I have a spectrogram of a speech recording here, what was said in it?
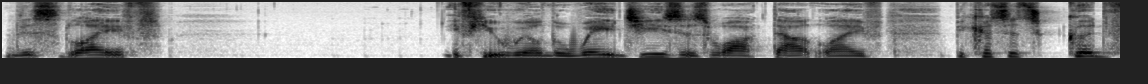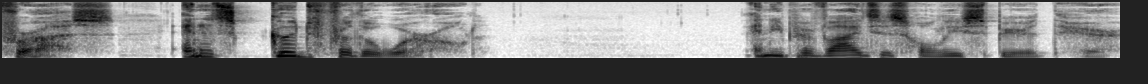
this life, if you will, the way Jesus walked out life, because it's good for us and it's good for the world. And He provides His Holy Spirit there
